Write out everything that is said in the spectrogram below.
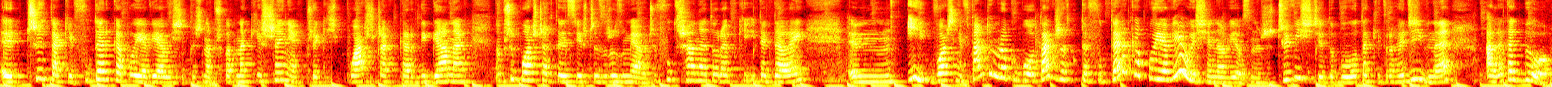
e, czy takie futerka pojawiały się też na przykład na kieszeniach, przy jakichś płaszczach, kardyganach. No przy płaszczach to jest jeszcze zrozumiałe, czy futrzane torebki i tak dalej. I właśnie w tamtym roku było tak, że te futerka pojawiały się na wiosnę. Rzeczywiście to było takie trochę dziwne, ale tak było.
